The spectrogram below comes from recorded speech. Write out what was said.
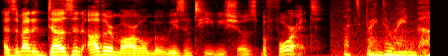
as about a dozen other Marvel movies and TV shows before it. Let's bring the rainbow.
